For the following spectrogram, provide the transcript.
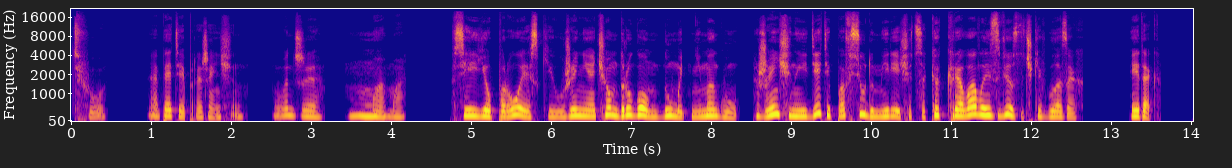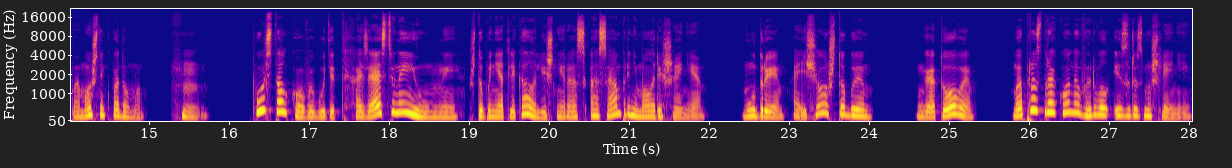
Тьфу, опять я про женщин. Вот же мама. Все ее происки уже ни о чем другом думать не могу. Женщины и дети повсюду мерещатся, как кровавые звездочки в глазах. Итак, помощник по дому. Хм. Пусть толковый будет, хозяйственный и умный, чтобы не отвлекал лишний раз, а сам принимал решения. Мудрые, а еще чтобы... Готовы? Вопрос дракона вырвал из размышлений.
